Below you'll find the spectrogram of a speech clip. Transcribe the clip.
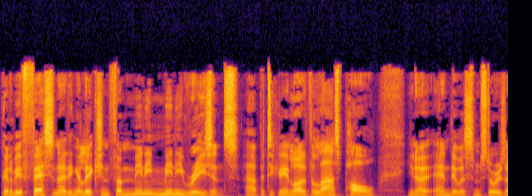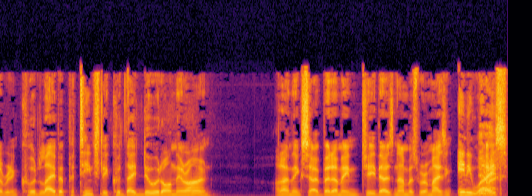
Going to be a fascinating election for many, many reasons, uh, particularly in light of the last poll. You know, and there were some stories I read in could Labor potentially could they do it on their own? I don't think so, but I mean, gee, those numbers were amazing. Anyways,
